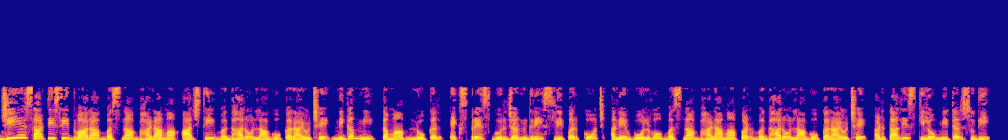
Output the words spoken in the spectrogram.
જીએસઆરટીસી દ્વારા બસના ભાડામાં આજથી વધારો લાગુ કરાયો છે. નિગમની તમામ local express Gurjarnagari sleeper coach અને વોલ્વો બસના ભાડામાં પણ વધારો લાગુ કરાયો છે. અડતાલીસ કિલોમીટર સુધી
